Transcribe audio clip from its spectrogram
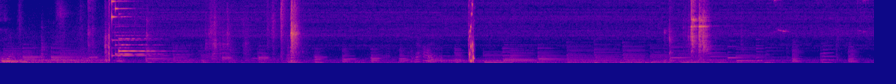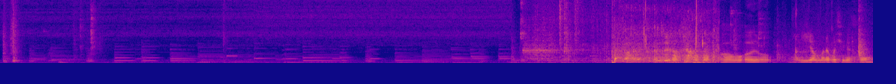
힘 드셨죠? 아우, 어휴. 이 한번 해보시겠어요?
